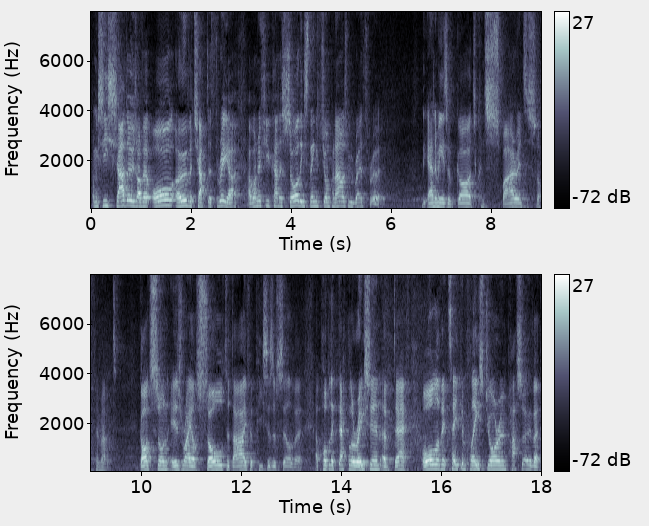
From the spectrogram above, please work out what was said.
And we see shadows of it all over chapter 3. I, I wonder if you kind of saw these things jumping out as we read through it. The enemies of God conspiring to snuff him out. God's son Israel sold to die for pieces of silver, a public declaration of death, all of it taking place during Passover,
